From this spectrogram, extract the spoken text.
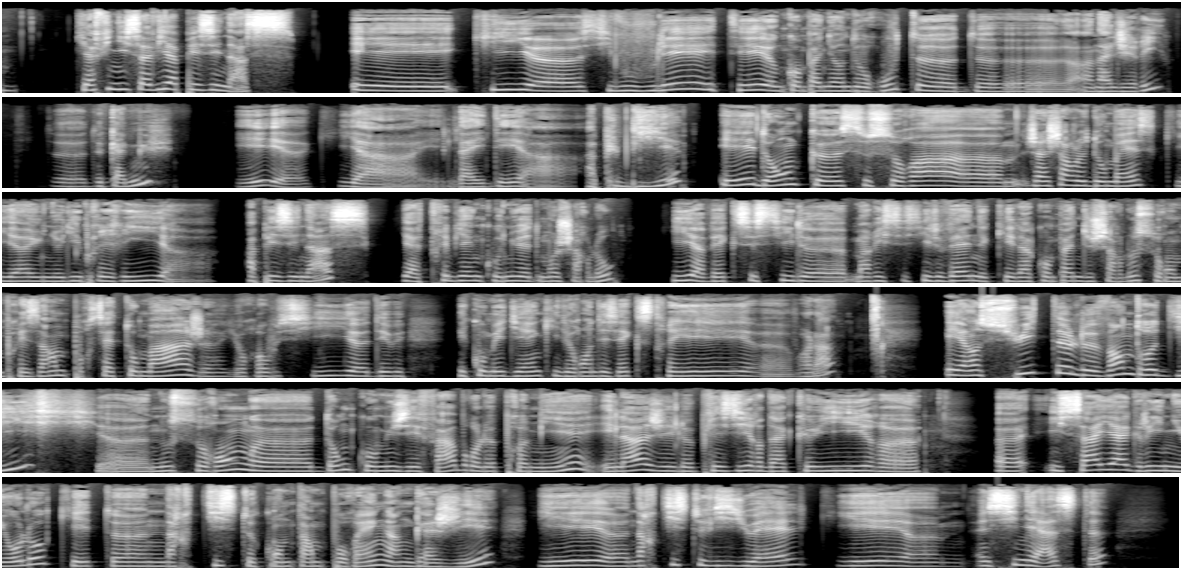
qui a fini sa vie à Pézenas et qui, euh, si vous voulez, était un compagnon de route de, en Algérie de, de Camus et euh, qui a l'a aidé à, à, publier. Et donc, euh, ce sera Jean-Charles Domès qui a une librairie à, à Pézenas, qui a très bien connu Edmond Charlot, qui, avec Cécile, Marie-Cécile Venn, qui est la compagne de Charlot, seront présents pour cet hommage. Il y aura aussi des, des comédiens qui liront des extraits, voilà. Et ensuite, le vendredi, euh, nous serons euh, donc au musée Fabre le premier. Et là, j'ai le plaisir d'accueillir euh, Isaiah Grignolo, qui est un artiste contemporain engagé, qui est un artiste visuel, qui est un cinéaste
